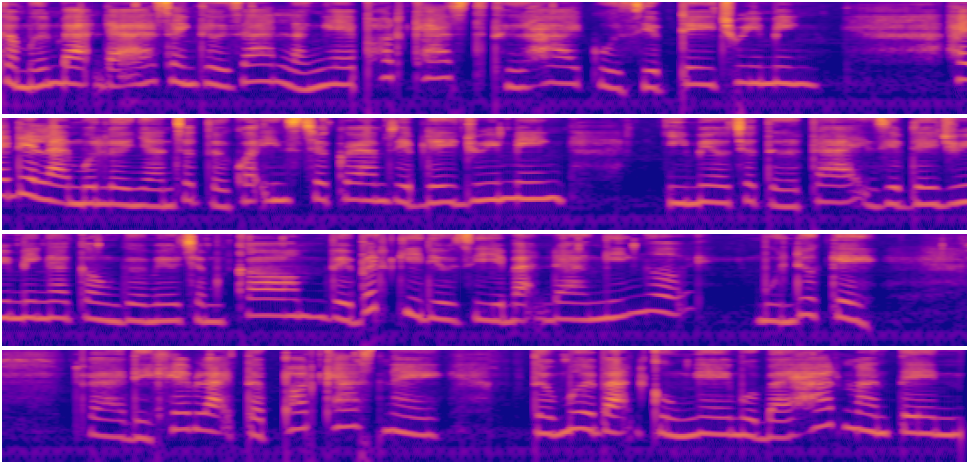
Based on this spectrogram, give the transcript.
Cảm ơn bạn đã dành thời gian lắng nghe podcast thứ hai của Diệp Daydreaming. Hãy để lại một lời nhắn cho tớ qua Instagram Diệp Daydreaming, email cho tớ tại diệp.daydreaming@gmail.com về bất kỳ điều gì bạn đang nghĩ ngợi, muốn được kể. Và để khép lại tập podcast này, tớ mời bạn cùng nghe một bài hát mang tên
